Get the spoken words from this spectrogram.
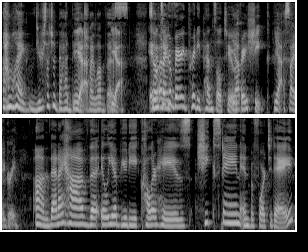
I'm like, you're such a bad bitch. Yeah. I love this. Yeah. So, and it's like a a very pretty pencil too. Yep. Very chic. yes, I agree. Um, then I have the Ilia Beauty Color Haze Cheek Stain in Before Today.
